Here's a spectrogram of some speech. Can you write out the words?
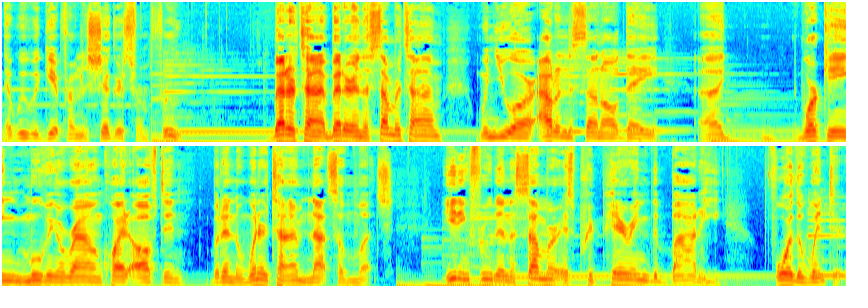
that we would get from the sugars from fruit. Better time, better in the summertime when you are out in the sun all day, uh, working, moving around quite often, but in the wintertime, not so much. Eating fruit in the summer is preparing the body for the winter.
